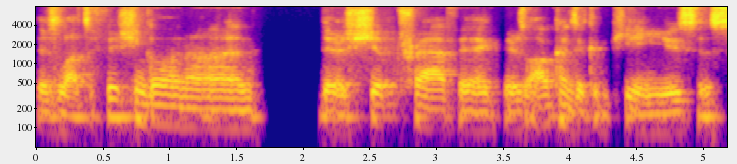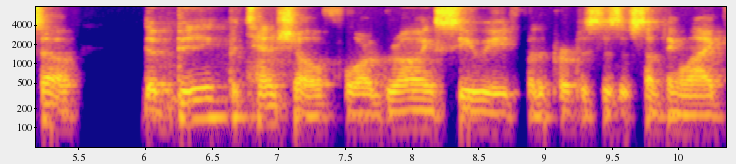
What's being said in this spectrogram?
there's lots of fishing going on, there's ship traffic, there's all kinds of competing uses. So the big potential for growing seaweed for the purposes of something like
